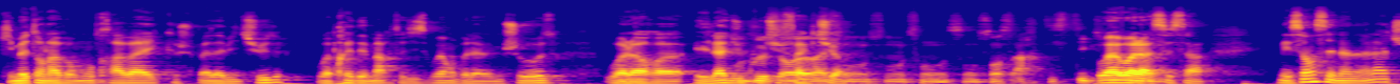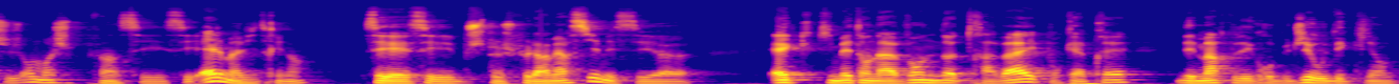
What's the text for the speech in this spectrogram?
qui mettent en avant mon travail que je fais pas d'habitude, ou après des marques te disent, ouais, on veut la même chose, ou alors, euh, et là, du Ou coup, que tu factures. Son, son, son, son sens artistique. Ouais, voilà, c'est ça. Mais sans ces nanas-là, tu genre, moi, je, enfin, c'est, elle ma vitrine. Hein. C'est, je peux, je peux la remercier, mais c'est euh, elles qui mettent en avant notre travail pour qu'après des marques ou des gros budgets ou des clients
